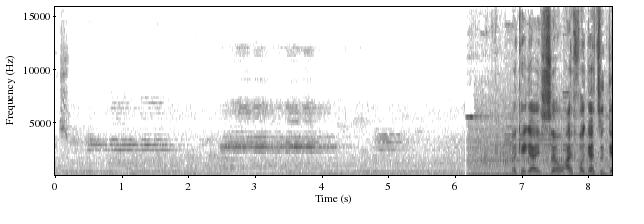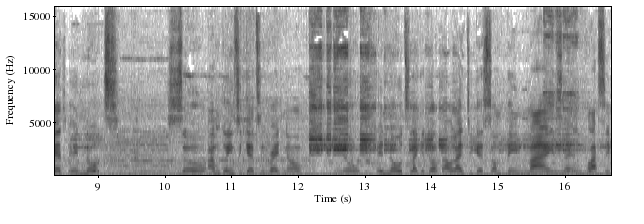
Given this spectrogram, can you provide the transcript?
Yes. Okay guys, so I forget to get a note so i'm going to get it right now. You know a note like a doctor i would like to get something nice and classic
